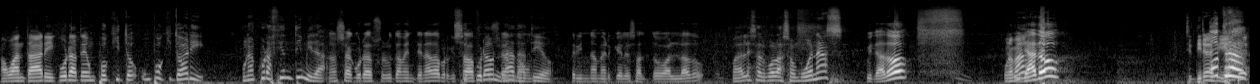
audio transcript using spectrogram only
Aguanta, Ari, cúrate un poquito, un poquito, Ari. Una curación tímida. No se ha curado absolutamente nada porque se ha estaba curado nada, tío. Tryndamere que le saltó al lado. Vale, esas bolas son buenas. ¡Cuidado! ¿Una más? ¡Cuidado! Si tiras ¡Otra!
